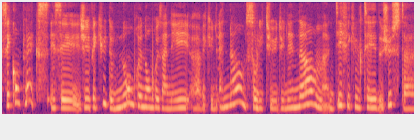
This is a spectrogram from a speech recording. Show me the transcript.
C'est complexe et j'ai vécu de nombreuses, nombreuses années avec une énorme solitude, une énorme difficulté de juste, pas euh,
